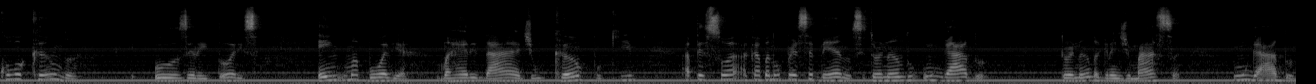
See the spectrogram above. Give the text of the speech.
colocando os eleitores em uma bolha, uma realidade, um campo que a pessoa acaba não percebendo, se tornando um gado, tornando a grande massa um gado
